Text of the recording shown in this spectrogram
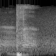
Ah.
